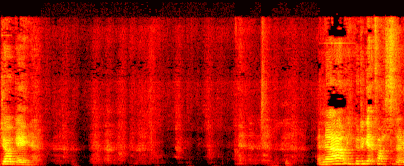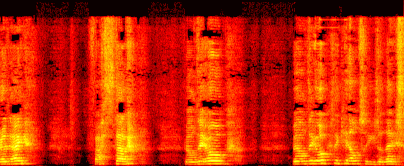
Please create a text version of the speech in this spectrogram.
Jogging. And now you're going to get faster, ready? Faster. Build it up. Build it up. Think it helps when you do this.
